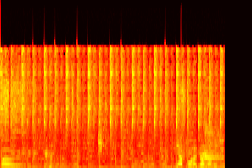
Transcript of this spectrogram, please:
Ah, merde. Mis à fond la dernière minute.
